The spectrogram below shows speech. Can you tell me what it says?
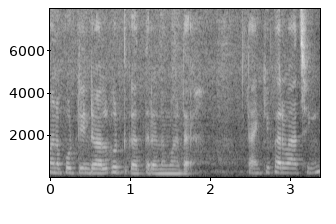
మన పుట్టింటి వాళ్ళు గుర్తుకొస్తారు అన్నమాట థ్యాంక్ యూ ఫర్ వాచింగ్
